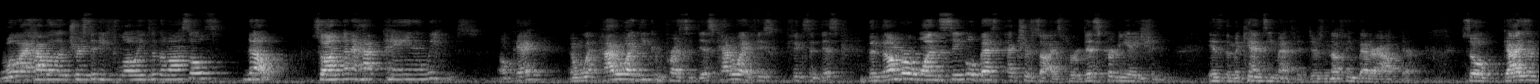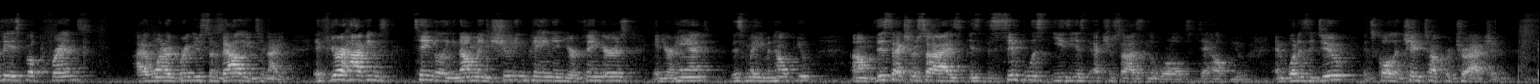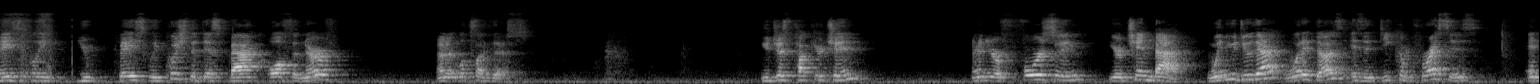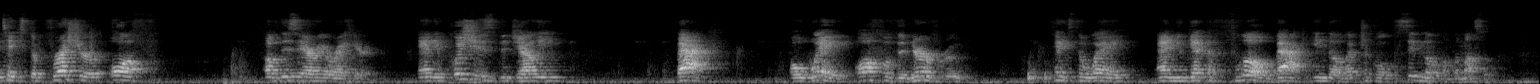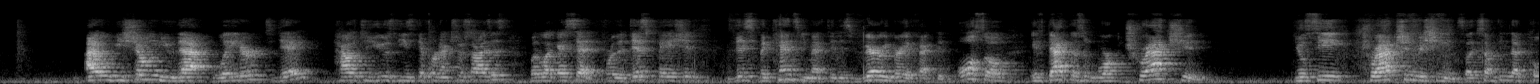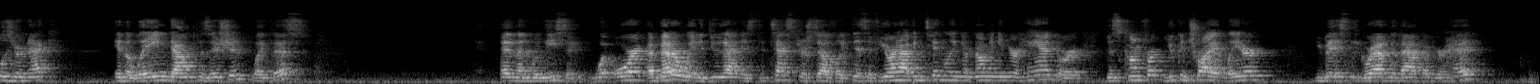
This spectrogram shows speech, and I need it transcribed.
will I have electricity flowing to the muscles? No. So, I'm going to have pain and weakness. Okay? And what, how do I decompress a disc? How do I fix, fix a disc? The number one single best exercise for disc herniation is the McKenzie method. There's nothing better out there. So, guys on Facebook, friends, I want to bring you some value tonight. If you're having tingling, numbing, shooting pain in your fingers, in your hand, this may even help you. Um, this exercise is the simplest, easiest exercise in the world to help you. And what does it do? It's called a chin tuck retraction. Basically, you basically push the disc back off the nerve, and it looks like this. You just tuck your chin, and you're forcing your chin back. When you do that, what it does is it decompresses and takes the pressure off of this area right here. And it pushes the jelly back away off of the nerve root, takes it away, and you get the flow back in the electrical signal of the muscle. I will be showing you that later today, how to use these different exercises. But like I said, for the disc patient, this McKenzie method is very, very effective. Also, if that doesn't work, traction. You'll see traction machines, like something that pulls your neck in a laying down position, like this, and then releasing. Or a better way to do that is to test yourself like this. If you're having tingling or numbing in your hand or discomfort, you can try it later. You basically grab the back of your head,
